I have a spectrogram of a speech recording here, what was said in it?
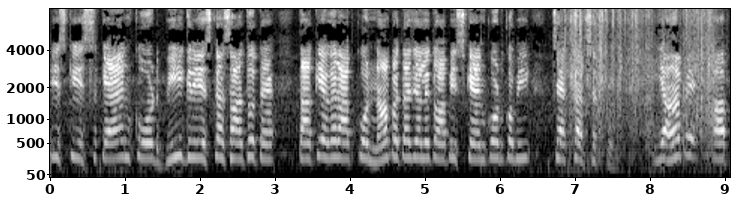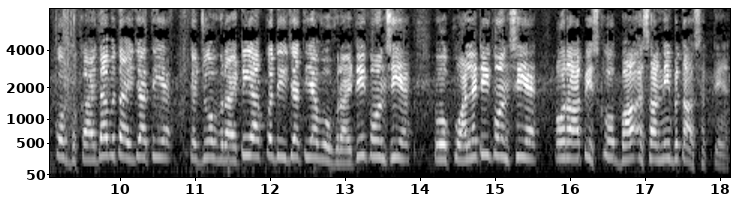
इसकी स्कैन कोड भी ग्रेस का साथ होता है, ताकि अगर आपको ना पता चले तो आप इस स्कैन कोड को भी चेक कर सकते हैं। यहाँ पे आपको बकायदा बताई जाती है कि जो वैरायटी आपको दी जाती है, वो वैरायटी कौन सी है, वो क्वालिटी कौन सी है, और आप इसको आसानी बता सकते हैं।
